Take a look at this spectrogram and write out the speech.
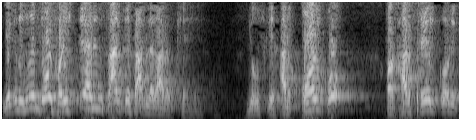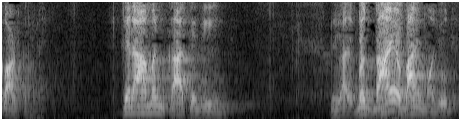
لیکن اس نے دو فرشتے ہر انسان کے ساتھ لگا رکھے ہیں، جو اس کے ہر قول کو اور ہر فیل کو ریکارڈ کر رہے ہیں۔ گرامن کاتبین۔ جو یعنی دائیں اور بائیں موجود ہیں۔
